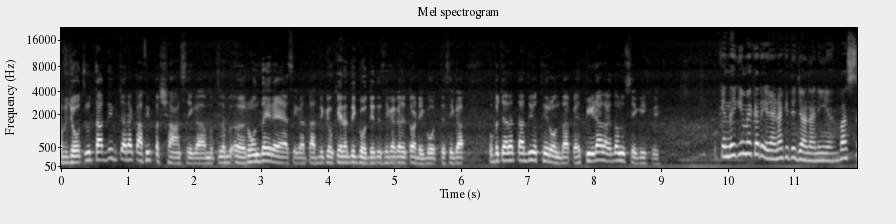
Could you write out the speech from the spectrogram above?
ਅਵਜੋਤ ਨੂੰ ਤਦ ਵੀ ਵਿਚਾਰਾ ਕਾਫੀ ਪਰੇਸ਼ਾਨ ਸੀਗਾ ਮਤਲਬ ਅ, ਰੋਂਦਾ ਹੀ ਰਿਹਾ ਸੀਗਾ ਤਦ ਵੀ ਕਿਉਂਕਿ ਇਹਨਾਂ ਦੀ ਗੋਦੇ ਤੇ ਸੀਗਾ ਕਦੇ ਤੁਹਾਡੀ ਗੋਦ ਤੇ ਸੀਗਾ ਉਹ ਵਿਚਾਰਾ ਤਦ ਵੀ ਉੱਥੇ ਰੋਂਦਾ ਪਿਆ ਪੀੜਾ ਲੱਗਦਾ ਉਹਨੂੰ ਸੀਗੀ ਕੋਈ ਉਹ ਕਹਿੰਦੇ ਕਿ ਮੈਂ ਘਰੇ ਰਹਿਣਾ ਕਿਤੇ ਜਾਣਾ ਨਹੀਂ ਆ। ਬਸ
